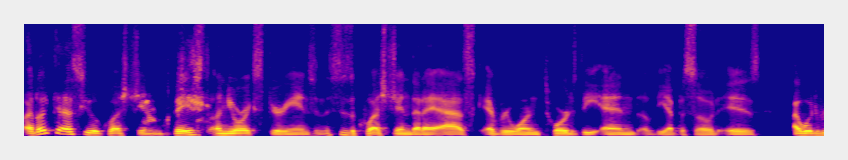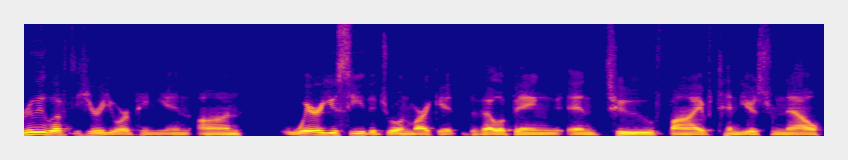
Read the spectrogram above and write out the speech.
I'd like to ask you a question based on your experience, and this is a question that I ask everyone towards the end of the episode. Is I would really love to hear your opinion on where you see the drone market developing in two, five, ten years from now.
